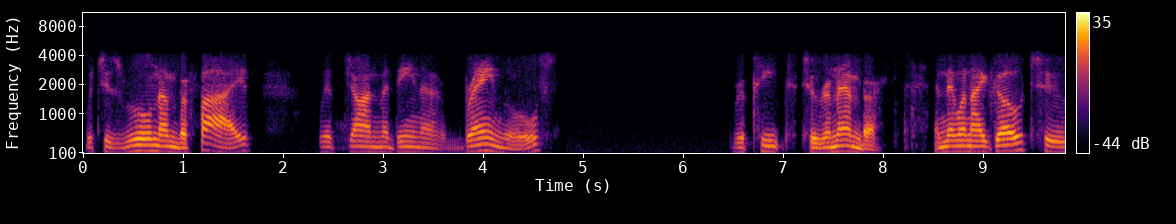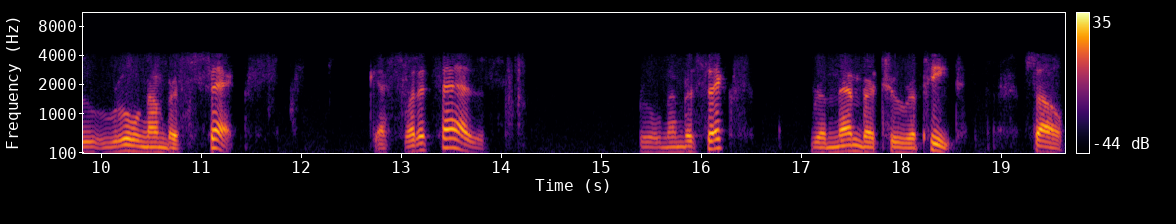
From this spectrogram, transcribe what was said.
which is rule number five with John Medina brain rules, repeat to remember. And then when I go to rule number six, Guess what it says? Rule number six remember to repeat. So,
